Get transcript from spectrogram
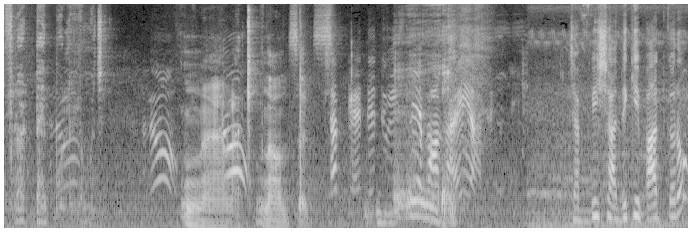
फ्लर्ट टाइप बोल रही हो मुझे। नॉनसेंस सब कहते तू इसलिए भाग आए यहाँ पे। जब भी शादी की बात करो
